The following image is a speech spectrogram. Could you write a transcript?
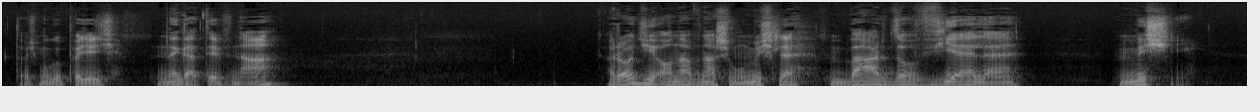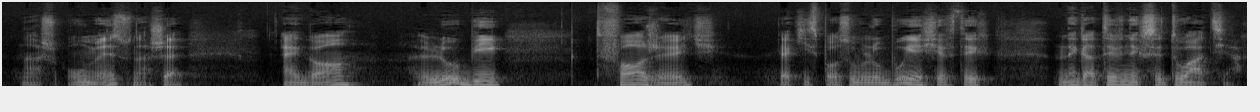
ktoś mógłby powiedzieć negatywna, rodzi ona w naszym umyśle bardzo wiele myśli. Nasz umysł, nasze ego lubi tworzyć, w jaki sposób lubuje się w tych negatywnych sytuacjach.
